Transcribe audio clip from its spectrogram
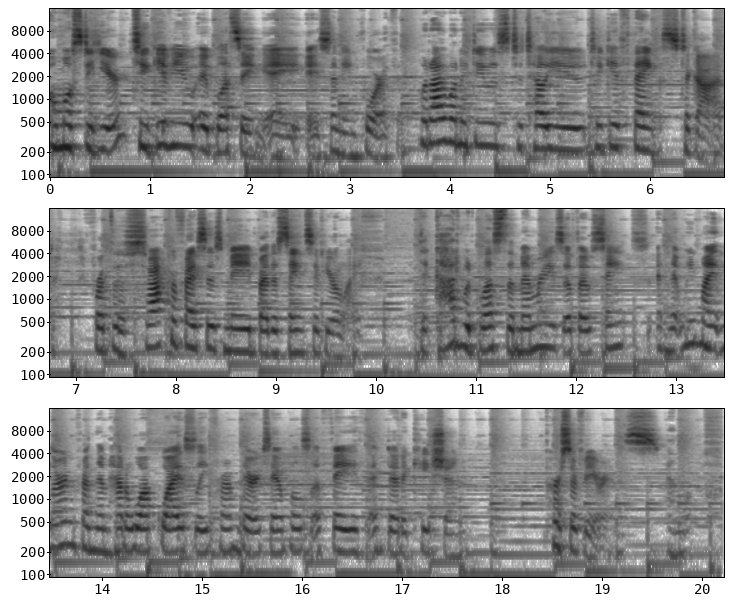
almost a year, to give you a blessing, a, a sending forth. What I want to do is to tell you to give thanks to God for the sacrifices made by the saints of your life. That God would bless the memories of those saints, and that we might learn from them how to walk wisely from their examples of faith and dedication, perseverance, and love.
